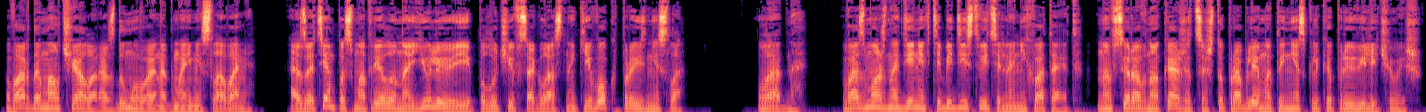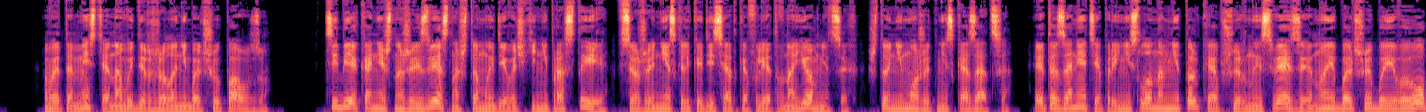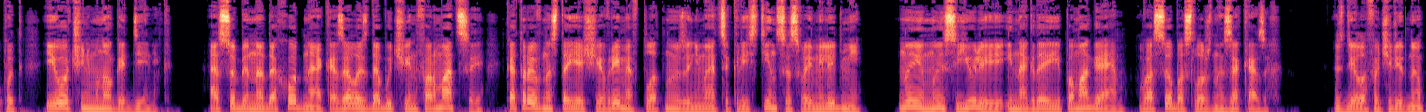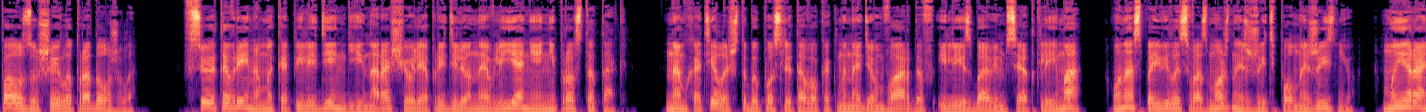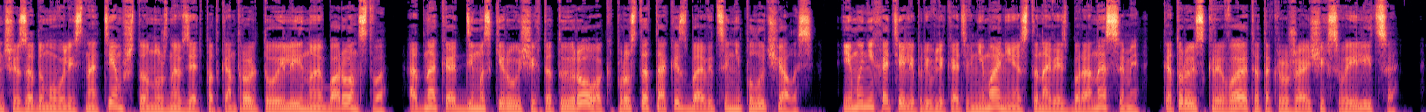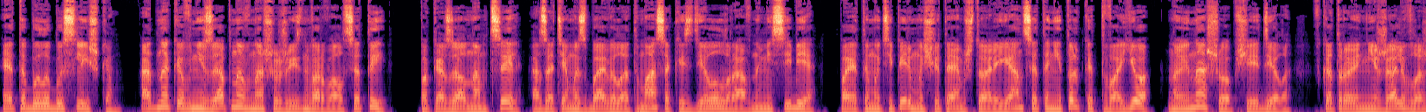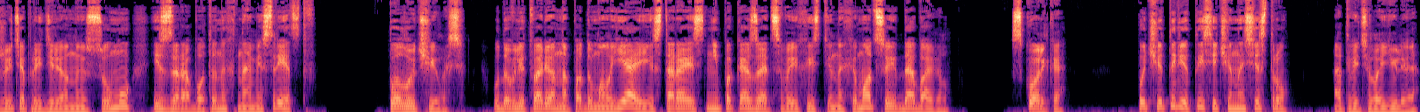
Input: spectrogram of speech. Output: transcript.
Варда молчала, раздумывая над моими словами. А затем посмотрела на Юлию и, получив согласный кивок, произнесла. «Ладно. Возможно, денег тебе действительно не хватает, но все равно кажется, что проблемы ты несколько преувеличиваешь. В этом месте она выдержала небольшую паузу. Тебе, конечно же, известно, что мы девочки непростые, все же несколько десятков лет в наемницах, что не может не сказаться. Это занятие принесло нам не только обширные связи, но и большой боевой опыт и очень много денег. Особенно доходной оказалась добыча информации, которой в настоящее время вплотную занимается Кристин со своими людьми. Ну и мы с Юлией иногда ей помогаем в особо сложных заказах. Сделав очередную паузу, Шейла продолжила. Все это время мы копили деньги и наращивали определенное влияние не просто так. Нам хотелось, чтобы после того, как мы найдем вардов или избавимся от клейма, у нас появилась возможность жить полной жизнью. Мы и раньше задумывались над тем, что нужно взять под контроль то или иное баронство, однако от демаскирующих татуировок просто так избавиться не получалось. И мы не хотели привлекать внимание, становясь баронессами, которые скрывают от окружающих свои лица. Это было бы слишком. Однако внезапно в нашу жизнь ворвался ты, показал нам цель, а затем избавил от масок и сделал равными себе. Поэтому теперь мы считаем, что Альянс — это не только твое, но и наше общее дело, в которое не жаль вложить определенную сумму из заработанных нами средств. Получилось. Удовлетворенно подумал я и, стараясь не показать своих истинных эмоций, добавил. «Сколько?» «По четыре тысячи на сестру», — ответила Юлия.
